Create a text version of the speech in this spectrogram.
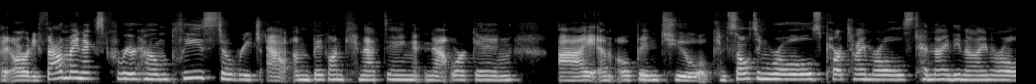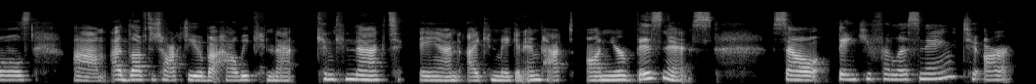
I already found my next career home. Please still reach out. I'm big on connecting, networking. I am open to consulting roles, part time roles, 1099 roles. Um, I'd love to talk to you about how we connect, can connect, and I can make an impact on your business. So, thank you for listening to our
